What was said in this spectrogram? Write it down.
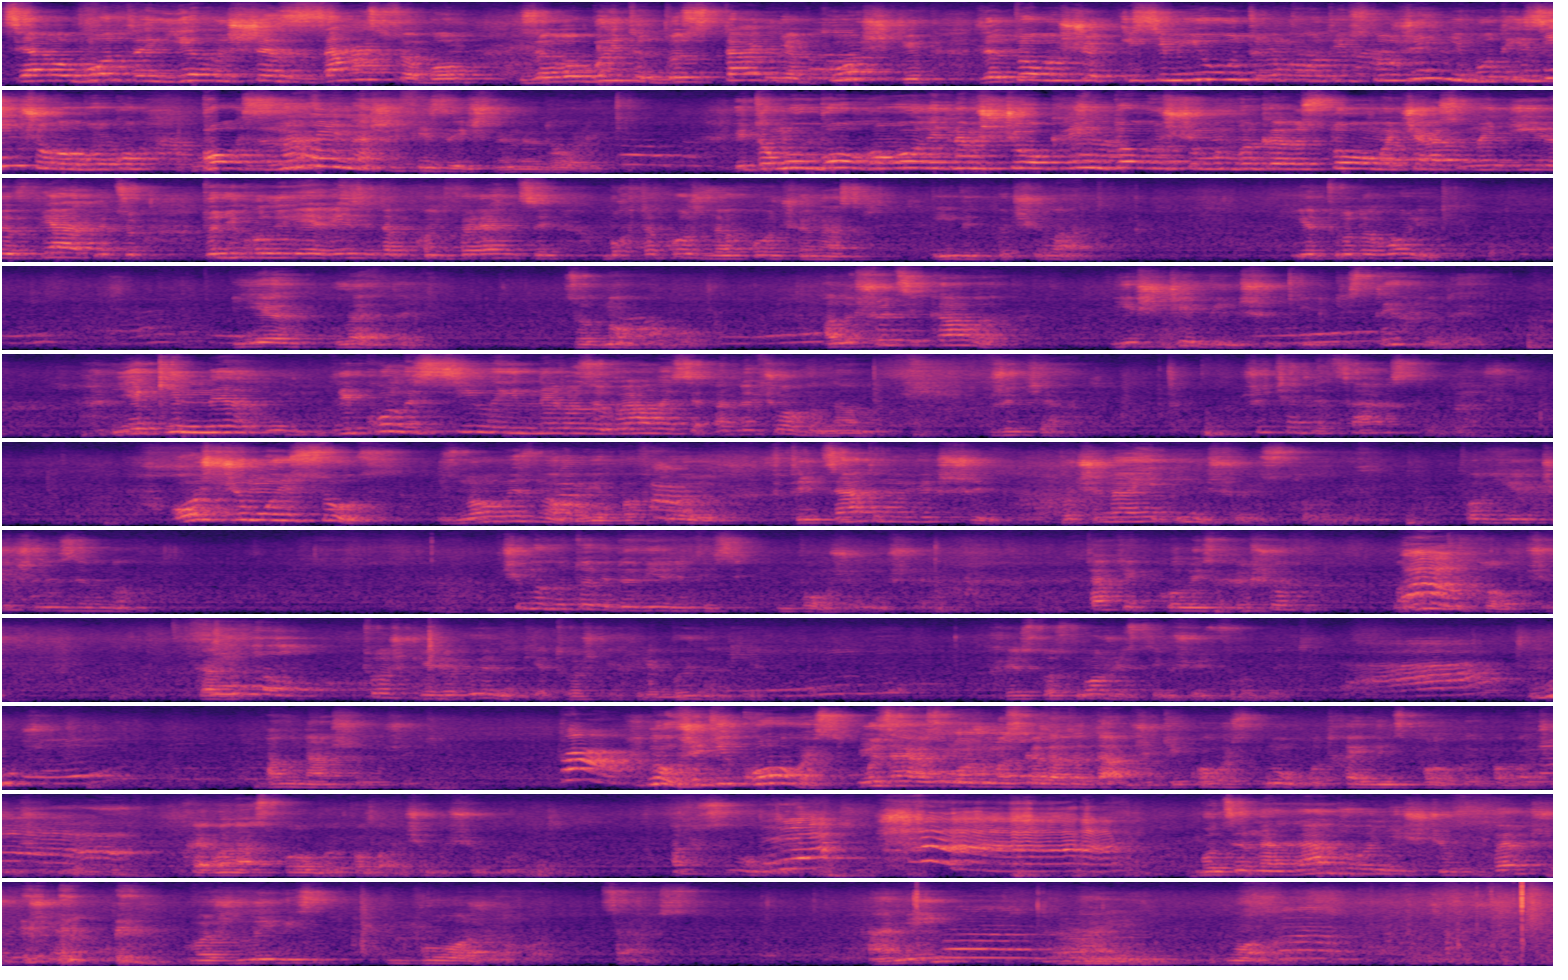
Ця робота є лише засобом заробити достатньо коштів для того, щоб і сім'ю утримувати, і в служінні бути. І з іншого боку, Бог знає наші фізичні недоліки. І тому Бог говорить нам, що окрім того, що ми використовуємо час в неділю, в п'ятницю, тоді, коли є різні там конференції, Бог також заохочує нас і відпочивати. Є трудоголіки, є ледарі з одного боку. Але що цікаве, є ще більша кількість тих людей, які не, ніколи сіли і не розібралися, а для чого нам життя? Життя для царства Ось чому Ісус знову і знову, я повторюю, в 30-му вірші починає іншу історію про гірчичне зерно. Чи ми готові довіритись Божому шляху? Так як колись прийшов маленький хлопчик, каже, трошки рибинок є, трошки хлібинок є. Христос може з цим щось зробити? Може. А в нашому житті? Ну, в житті когось. Ми зараз можемо сказати, так, в житті когось, ну, от хай він спробує, побачимо, що буде. Хай вона спробує, побачимо, що буде. А в самому. Бо це нагадування, що в першу чергу важливість Божого царства. Амінь. Амінь. Молимось.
